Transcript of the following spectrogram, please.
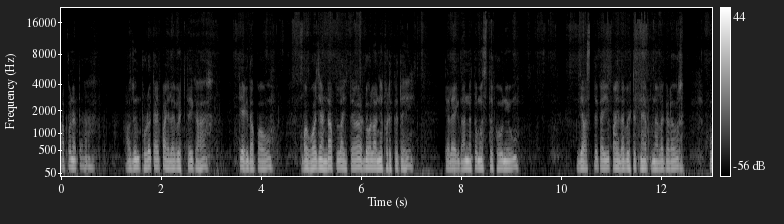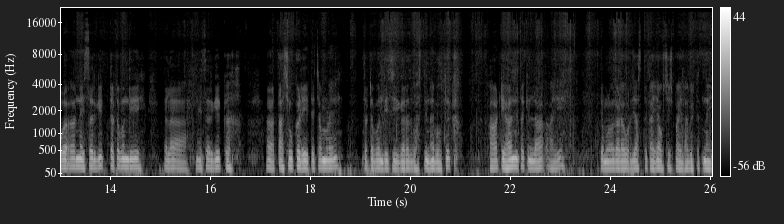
आपण आता अजून पुढं काय पाहायला भेटतं आहे का? ते एकदा पाहू. भगवा झेंडा आपला इथं डोलाने फडकत आहे. त्याला एकदा नतमस्तक होऊन येऊ. जास्त काही पाहायला भेटत नाही आपणाला गडावर. व नैसर्गिक तटबंदी याला नैसर्गिक ताशीवकडे त्याच्यामुळे तटबंदीची गरज भासते नाही बहुतेक. हा टेहाळणीचा किल्ला आहे. त्यामुळं गडावर जास्त काही अवशेष पाहायला भेटत नाही.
